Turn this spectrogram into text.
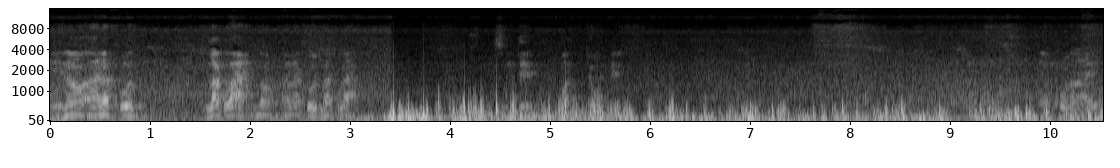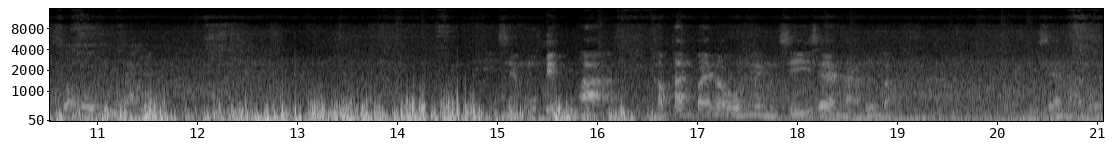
นี่เนาะอนาคตหลักหลานเนาะอนาคตหลักหลานสมเด็จวัดโจมเนี่ยยังโคลายสององค์สามองค์มีเสียงหมูปิ๊บ พาขับตันไปเนาะองค์หนึ่งสี่แสนหาหมื่นบาทเสียหาเลย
